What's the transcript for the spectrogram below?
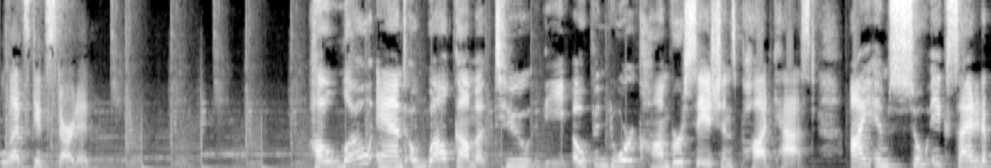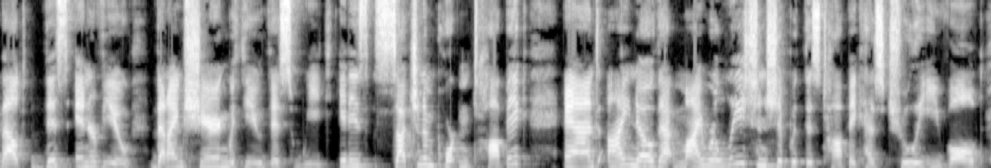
Let's get started. Hello and welcome to the Open Door Conversations podcast. I am so excited about this interview that I'm sharing with you this week. It is such an important topic, and I know that my relationship with this topic has truly evolved.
